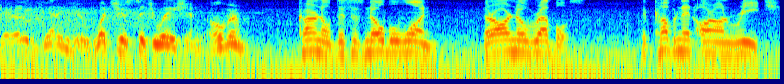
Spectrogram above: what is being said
Barely getting you. What's your situation? Over? Colonel, this is Noble One. There are no rebels. The Covenant are on Reach.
